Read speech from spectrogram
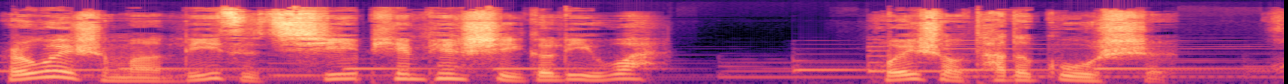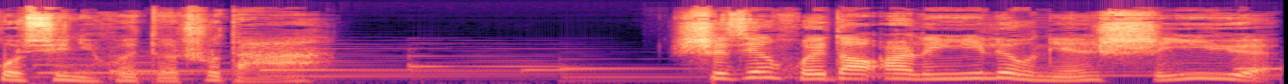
而为什么李子柒偏偏是一个例外？回首他的故事，或许你会得出答案。时间回到二零一六年十一月，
